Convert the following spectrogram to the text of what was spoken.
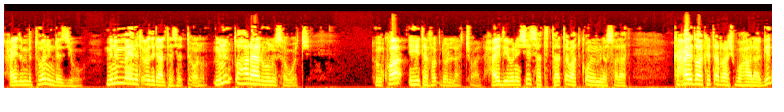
ሀይድም ብትሆን እንደዚሁ። ምንም አይነት عذر ያልተሰጠው ነው። ምንም طهارة ያልሆኑ ሰዎች እንኳ ይሄ ተፈቅዶላቸዋል። حيض የሆነች ሴት ሳትታጠብ አትቆምም ለሶላት። ከሀይዷ ከጠራች በኋላ ግን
